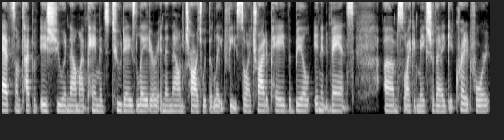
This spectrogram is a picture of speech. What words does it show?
had some type of issue and now my payment's two days later and then now I'm charged with the late fee. So I try to pay the bill in advance um, so I can make sure that I get credit for it.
